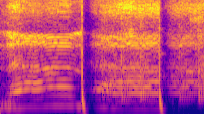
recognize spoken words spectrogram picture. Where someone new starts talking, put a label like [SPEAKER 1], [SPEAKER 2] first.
[SPEAKER 1] Nah, nah.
